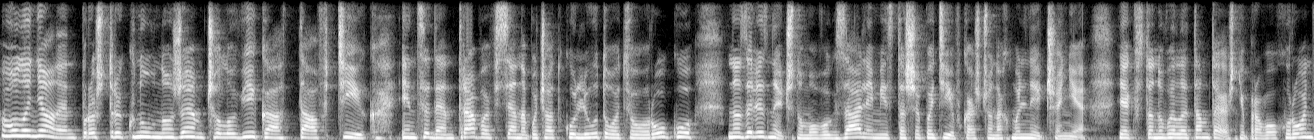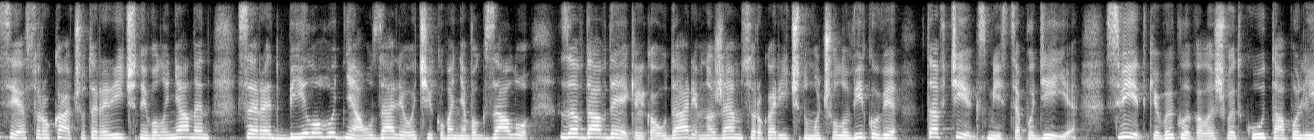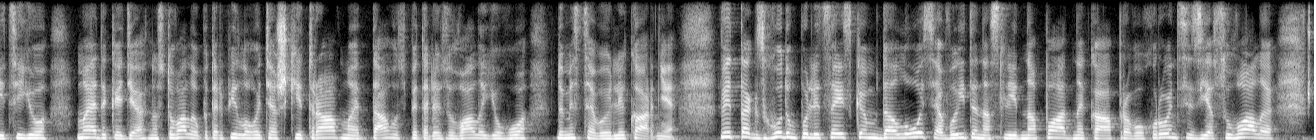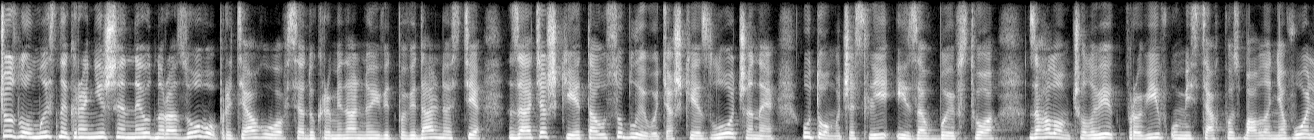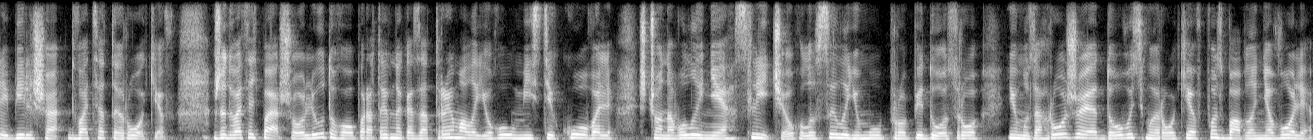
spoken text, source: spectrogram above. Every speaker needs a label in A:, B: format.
A: Волинянин проштрикнув ножем чоловіка та втік. Інцидент трапився на початку лютого цього року на залізничному вокзалі міста Шепетівка, що на Хмельниччині. Як встановили тамтешні правоохоронці, 44-річний волинянин серед білого дня у залі очікування вокзалу завдав декілька ударів ножем 40-річному чоловікові та втік з місця події. Свідки викликали швидку та поліцію. Медики діагностували у потерпілого тяжкі травми та госпіталізували його до місцевої лікарні. Відтак, згодом поліцейським вдалося вийти на слід нападника. Правоохоронці з'ясували, що зловмисник раніше неодноразово притягувався до кримінальної відповідальності за тяжкі та особливо тяжкі злочини, у тому числі і за вбивство. Загалом чоловік провів у місцях позбавлення волі більше 20 років. Вже 21 лютого оперативники затримали його у місті Коваль, що на Волині. Слідчі оголосили йому про підозру. Йому загрожує до восьми років позбавлення волі.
